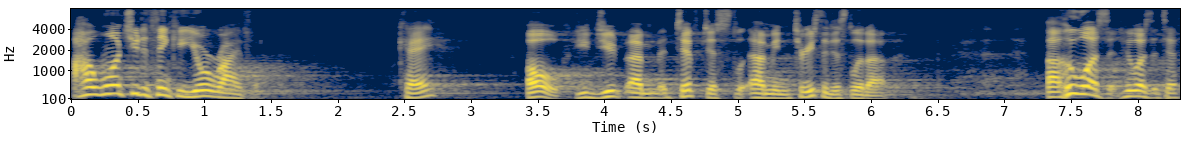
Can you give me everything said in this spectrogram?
I want you to think of your rival, okay? Oh, you, you, um, Tiff just, I mean, Teresa just lit up. Uh, who was it? Who was it, Tiff?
